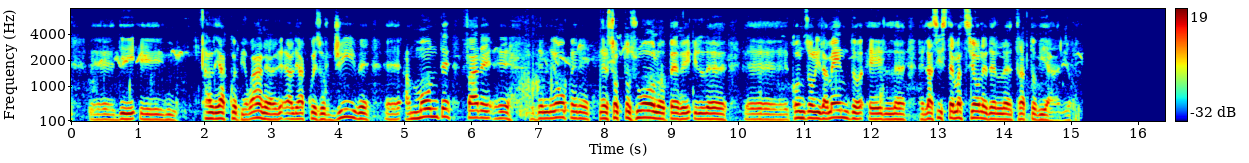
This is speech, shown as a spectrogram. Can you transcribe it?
di alle acque piovane, alle acque sorgive, eh, a monte, fare eh, delle opere nel sottosuolo per il eh, consolidamento e, il, e la sistemazione del tratto viario.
